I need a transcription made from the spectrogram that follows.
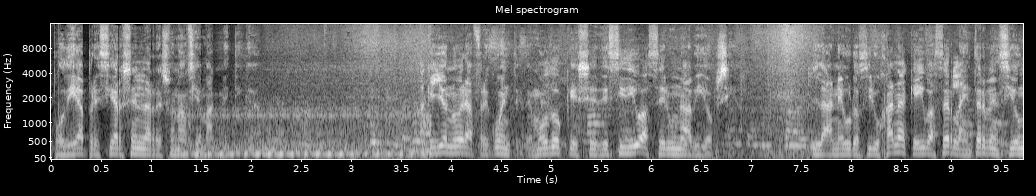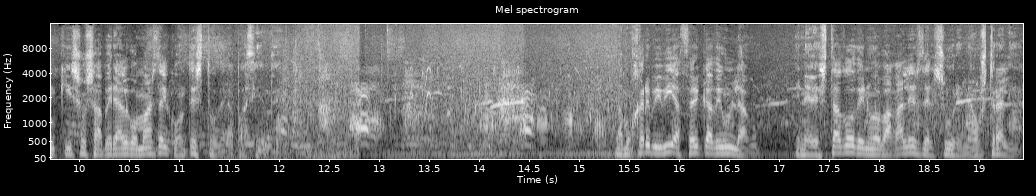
Podía apreciarse en la resonancia magnética. Aquello no era frecuente, de modo que se decidió hacer una biopsia. La neurocirujana que iba a hacer la intervención quiso saber algo más del contexto de la paciente. La mujer vivía cerca de un lago, en el estado de Nueva Gales del Sur, en Australia.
